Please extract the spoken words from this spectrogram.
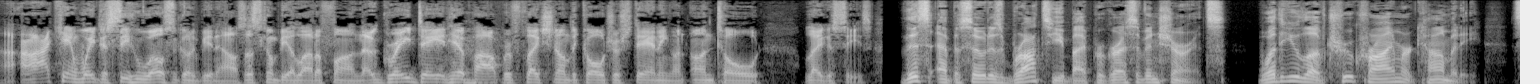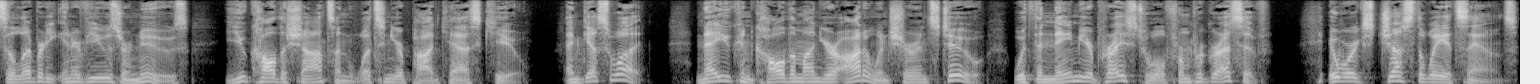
I can't wait to see who else is going to be in the house. That's going to be a lot of fun. A great day in hip hop, reflection on the culture, standing on untold legacies. This episode is brought to you by Progressive Insurance. Whether you love true crime or comedy, celebrity interviews or news, you call the shots on what's in your podcast queue. And guess what? Now you can call them on your auto insurance too with the Name Your Price tool from Progressive. It works just the way it sounds.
